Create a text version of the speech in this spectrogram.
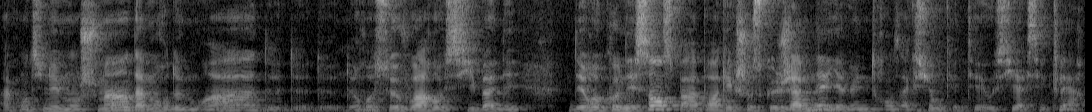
à continuer mon chemin d'amour de moi, de, de, de recevoir aussi bah, des, des reconnaissances par rapport à quelque chose que j'amenais. Il y avait une transaction qui était aussi assez claire.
